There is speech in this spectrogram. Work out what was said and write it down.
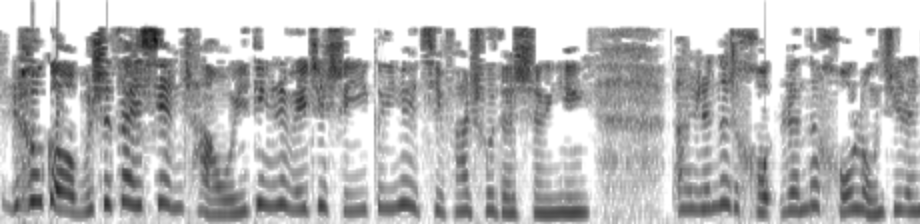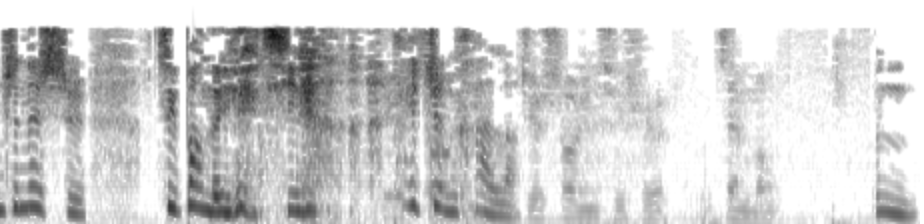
如果我不是在现场，我一定认为这是一个乐器发出的声音啊！人的喉人的喉咙居然真的是最棒的乐器，太震撼了。这哨音其实，在蒙。嗯，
